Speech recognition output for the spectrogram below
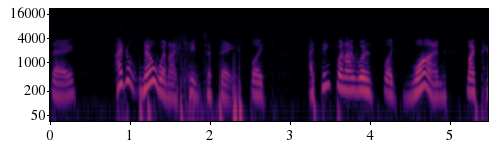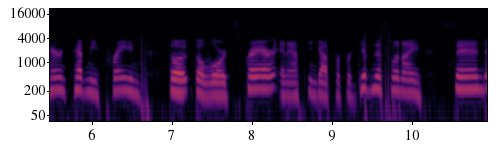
say, I don't know when I came to faith. Like, I think when I was like one, my parents had me praying the, the Lord's Prayer and asking God for forgiveness when I sinned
